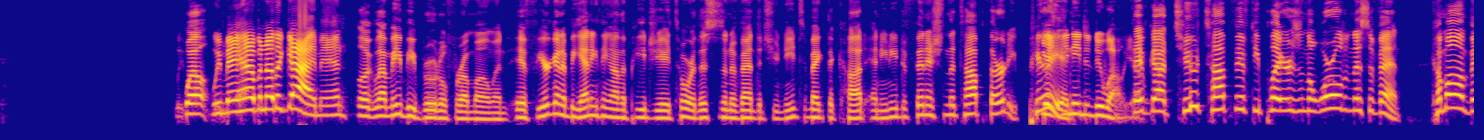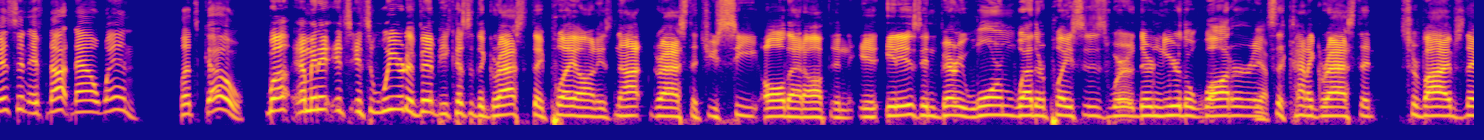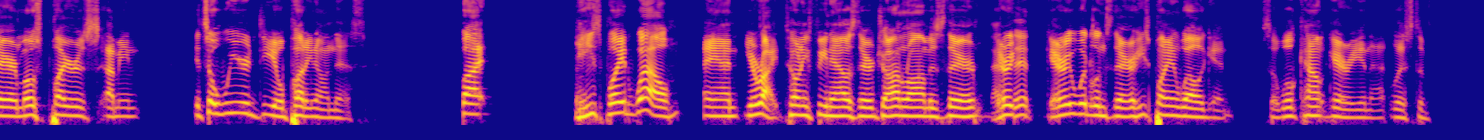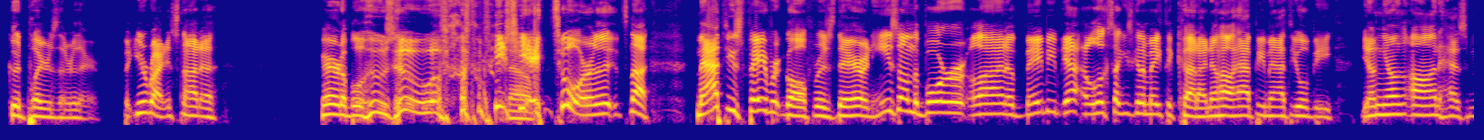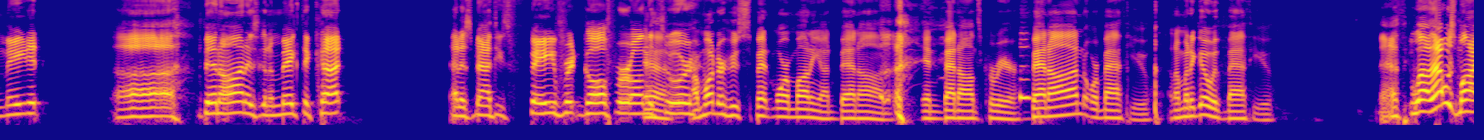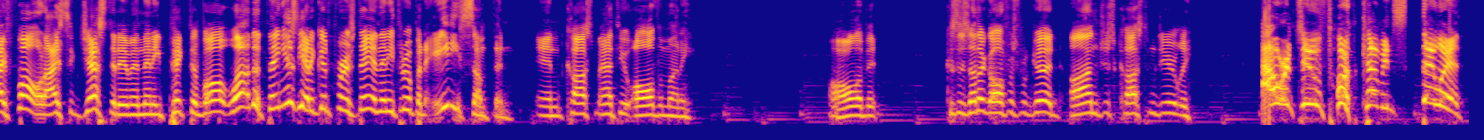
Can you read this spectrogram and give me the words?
We- Well- we may have another guy, man. Look, let me be brutal for a moment. If you're going to be anything on the PGA Tour, this is an event that you need to make the cut and you need to finish in the top 30. Period. Yeah, you need to do well. Yeah. They've got two top 50 players in the world in this event. Come on, Vincent. If not now, when? Let's go. Well, I mean, it, it's it's a weird event because of the grass that they play on is not grass that you see all that often. It, it is in very warm weather places where they're near the water. Yep. It's the kind of grass that survives there. Most players, I mean, it's a weird deal putting on this, but he's played well. And you're right. Tony Finau is there. Jon Rahm is there. That's Gary, it. Gary Woodland's there. He's playing well again. So we'll count Gary in that list of good players that are there. But you're right. It's not a veritable who's who of, of the PGA Tour. It's not. Matthew's favorite golfer is there, and he's on the borderline of maybe, yeah, it looks like he's going to make the cut. I know how happy Matthew will be. Young Young On has made it. Uh, ben An is going to make the cut. That is Matthew's favorite golfer on Yeah. the tour. I wonder who spent more money on Ben An in Ben An's career. Ben An or Matthew? And I'm going to go with Matthew. Matthew. Well, that was my fault. I suggested him, and then he picked a ball. Well, the thing is, he had a good first day, and then he threw up an 80 something and cost Matthew all the money. All of it. Because his other golfers were good. On just cost him dearly. Hour two, forthcoming. Stay with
